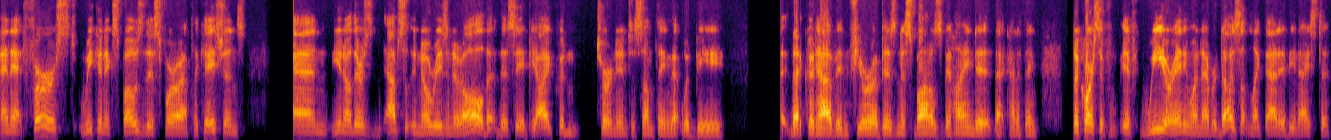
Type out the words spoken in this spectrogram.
And at first, we can expose this for our applications. And you know, there's absolutely no reason at all that this API couldn't turn into something that would be that could have Infura business models behind it, that kind of thing. But of course, if if we or anyone ever does something like that, it'd be nice to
